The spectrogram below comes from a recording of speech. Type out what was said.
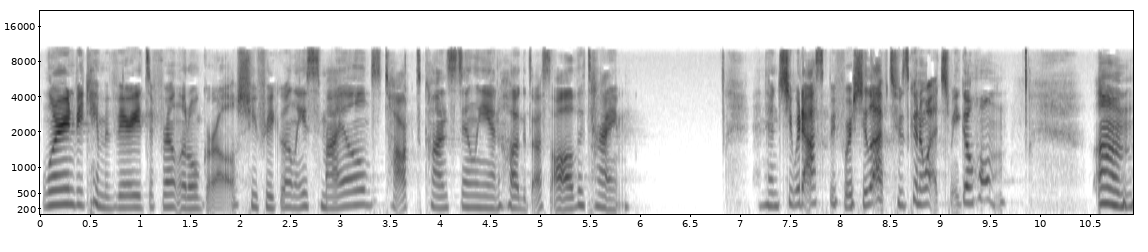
Lauren became a very different little girl. She frequently smiled, talked constantly, and hugged us all the time. And then she would ask before she left, Who's going to watch me go home? Um,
